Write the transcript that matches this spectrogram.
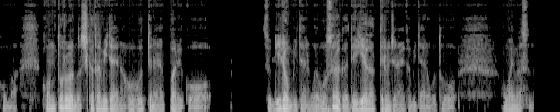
こうまあ、コントロールの仕方みたいな方法っていうのはやっぱりこう、そう理論みたいなもの、おそらく出来上がってるんじゃないかみたいなことを思いますね。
